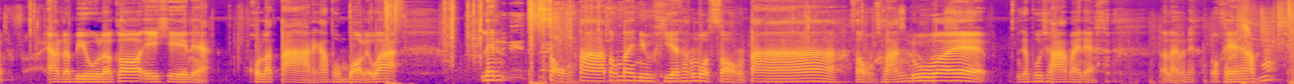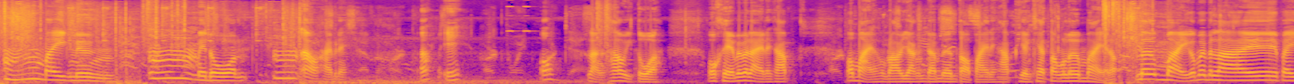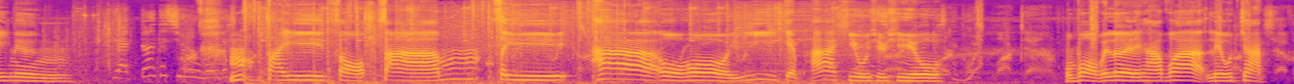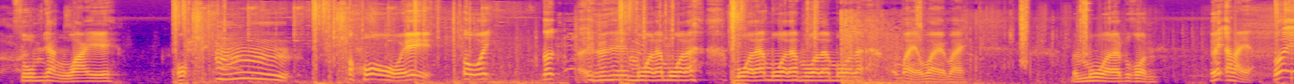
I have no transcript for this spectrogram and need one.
LW แล้วก็ AK เนี่ยคนละตานะครับ ผมบอกเลยว่าเล่น 2 ตาต้องได้นิวเคลียร์ทั้งหมด 2 ตา 2 ครั้งด้วยจะพูดช้าไปเนี่ยอะไรวะเนี่ย โอเคครับไปอีกหนึ่งไม่โดนอ้าวหายไปไหนอ้าวเอ๊ะโอ้หลังเข้าอีกตัว โอเคไม่เป็นไรนะครับเป้าหมายของเรายังดำเนินต่อไปนะครับ เพียงแค่ต้องเริ่มใหม่แล้ว เริ่มใหม่ก็ไม่เป็นไร ไปอีกหนึ่ง ไปสองสามสี่ห้าโอ้โหเก็บห้าคิวชิวๆผมบอกไว้เลยนะครับว่าเร็วจัด ซูมอย่างไว โอ้อืมโอ้โหโอ้ยเอ้ยเฮ้ยเฮ้ยมัวแล้วมัวแล้วมัวแล้วมัวแล้วมัวแล้วมัวแล้วเอาใหม่เอาใหม่เอาใหม่มันมัวแล้วทุกคน เฮ้ย อะไรอะ เฮ้ย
